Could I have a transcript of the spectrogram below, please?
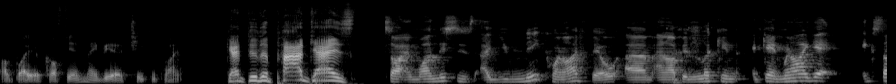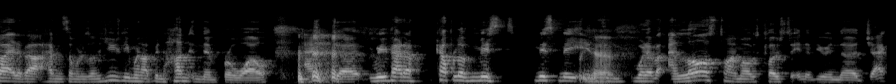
I'll buy you a coffee and maybe a cheeky pint. Get to the podcast. Exciting one. This is a unique one, I feel, um, and I've been looking again when I get excited about having someone who's on. It's usually when I've been hunting them for a while, and uh, we've had a couple of missed missed meetings yeah. and whatever. And last time I was close to interviewing uh, Jack,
